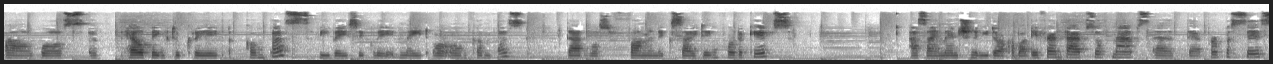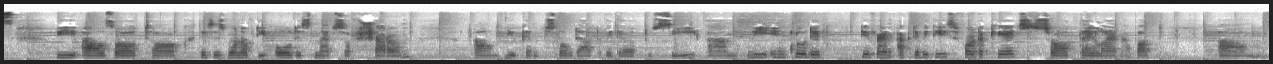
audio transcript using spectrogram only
uh, was uh, helping to create a compass. We basically made our own compass. That was fun and exciting for the kids. As I mentioned, we talk about different types of maps and their purposes. We also talk, this is one of the oldest maps of Sharon. Um, you can slow down the video to see. Um, we included different activities for the kids so they learn about um,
